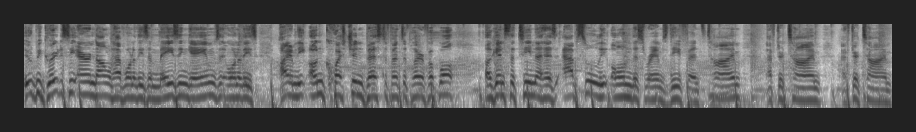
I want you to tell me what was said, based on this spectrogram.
it would be great to see Aaron Donald have one of these amazing games and one of these, I am the unquestioned best defensive player in football against the team that has absolutely owned this Rams defense time after time after time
